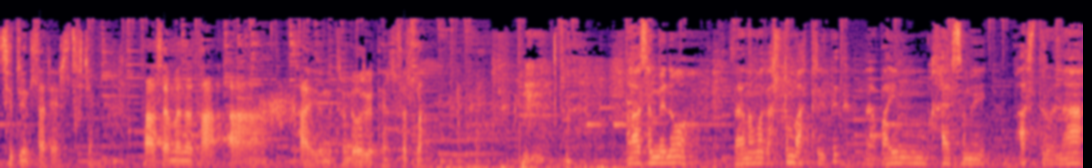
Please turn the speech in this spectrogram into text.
сэдвийн талаар ярилцах чинь. За сайн байна уу та та юуны төрөнд өөрийгөө танилцуулна. Аа сайн байна уу? За намайг Алтанбаатар гэдэг. За Баян хайр сумын пастор байна.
